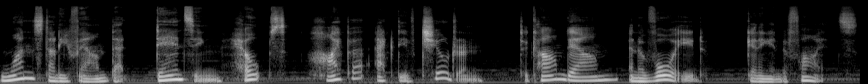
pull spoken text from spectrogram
One study found that dancing helps hyperactive children to calm down and avoid getting into fights.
